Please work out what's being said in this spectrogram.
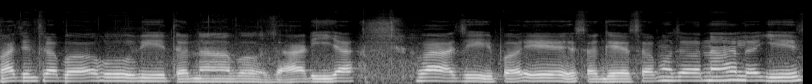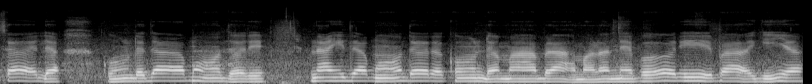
વાજિંત્ર બહુવિધ નાવ જાડિયા. વાજી પરે સંગે સમજન લઈ ચાલ્યા. કુંડ દામોદરે નાહી દામોદર કુંડમાં બ્રાહ્મણને ભરી ભાગ્યા.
